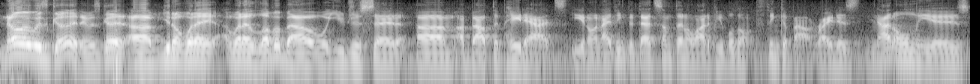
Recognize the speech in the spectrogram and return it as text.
no, it was good. It was good. Um, you know what I what I love about what you just said um, about the paid ads. You know, and I think that that's something a lot of people don't think about. Right? Is not only is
